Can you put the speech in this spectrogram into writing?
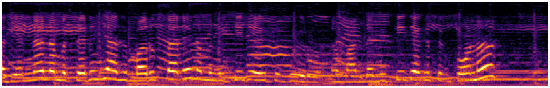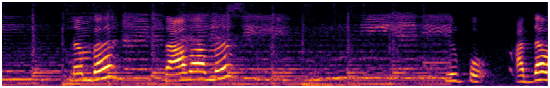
அது என்ன நம்ம தெரிஞ்சு அது மறுத்தாலே நம்ம நித்திய தேகத்துக்கு போயிடுவோம். நம்ம அந்த நித்திய தேகத்துக்கு போனால் நம்ம சாவாமல் இருப்போம். அதான்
